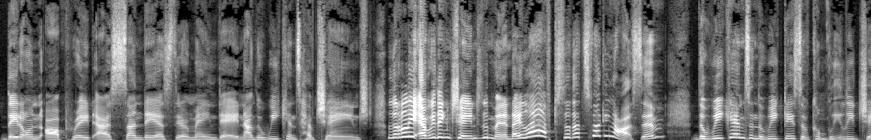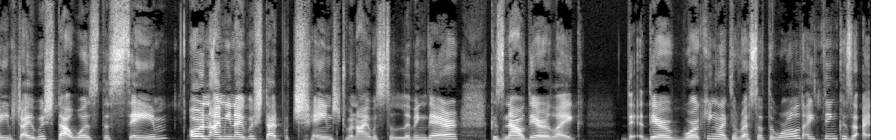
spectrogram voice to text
they don't operate as Sunday as their main day. Now the weekends have changed. Literally everything changed the minute I left. So that's fucking awesome. The weekends and the weekdays have completely changed. I wish that was the same. Or and I mean, I wish that would changed when I was still living there because now they're like they're working like the rest of the world i think because I,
